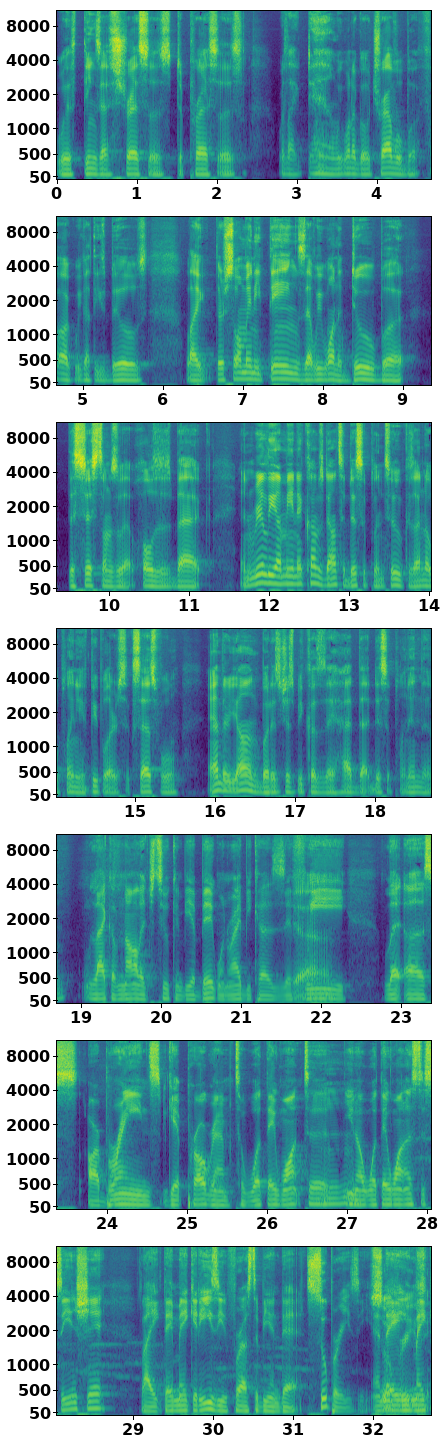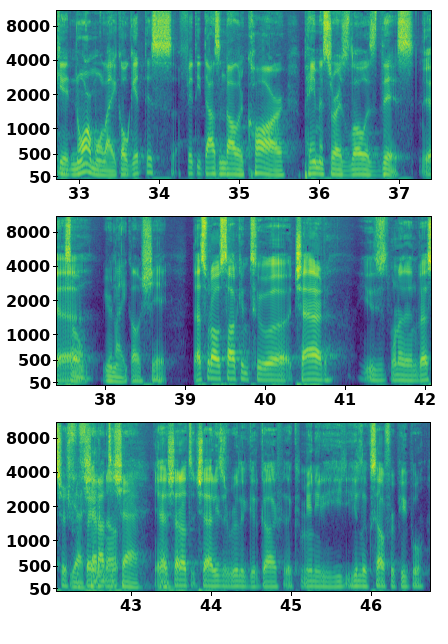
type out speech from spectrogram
with things that stress us depress us we're like damn we want to go travel but fuck we got these bills like there's so many things that we want to do but the systems that holds us back. And really, I mean, it comes down to discipline too, because I know plenty of people are successful and they're young, but it's just because they had that discipline in them. lack of knowledge too can be a big one, right? Because if we let us our brains get programmed to what they want to, Mm-hmm. you know, what they want us to see and shit, like they make it easy for us to be in debt. Super easy. And they Super make it normal. Like, oh, get this fifty thousand dollar car, payments are as low as this. Yeah. So you're like, oh shit. That's what I was talking to uh, Chad. He's one of the investors. For Yeah, shout out Now. to Chad. Yeah, shout out to Chad. He's a really good guy for the community. He, he looks out for people.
